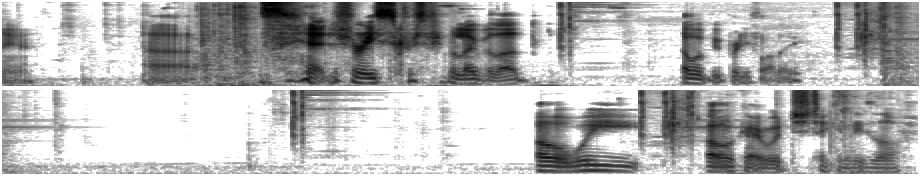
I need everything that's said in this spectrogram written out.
Yeah. Uh, so yeah, just really screws people over that. That would be pretty funny. Oh, we... Oh, okay, we're just taking these off.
